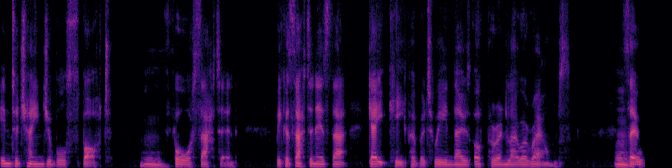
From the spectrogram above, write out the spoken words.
interchangeable spot Mm. for Saturn because Saturn is that gatekeeper between those upper and lower realms. Mm. So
